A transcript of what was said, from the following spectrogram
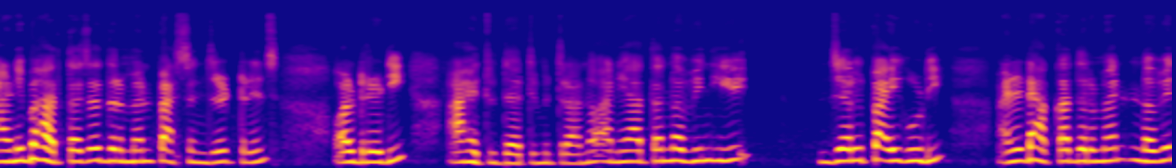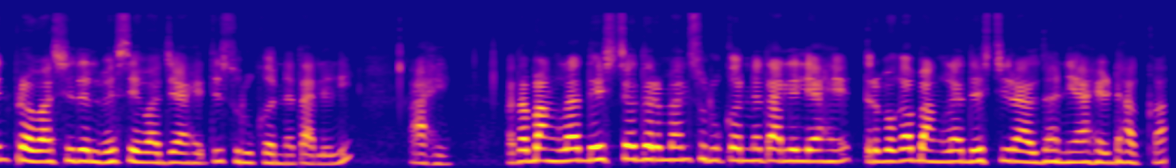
आणि भारताच्या दरम्यान पॅसेंजर ट्रेन्स ऑलरेडी आहेत विद्यार्थी मित्रांनो. आणि आता नवीन ही जलपाईगुडी आणि ढाका दरम्यान नवीन प्रवासी रेल्वे सेवा जी आहे ती सुरू करण्यात आलेली आहे. आता बांगलादेशच्या दरम्यान सुरू करण्यात आलेली आहे. तर बघा बांगलादेशची राजधानी आहे ढाका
